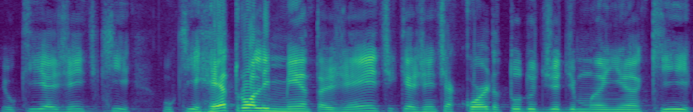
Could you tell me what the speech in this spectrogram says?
o que a gente que o que retroalimenta a gente, que a gente acorda todo dia de manhã aqui,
